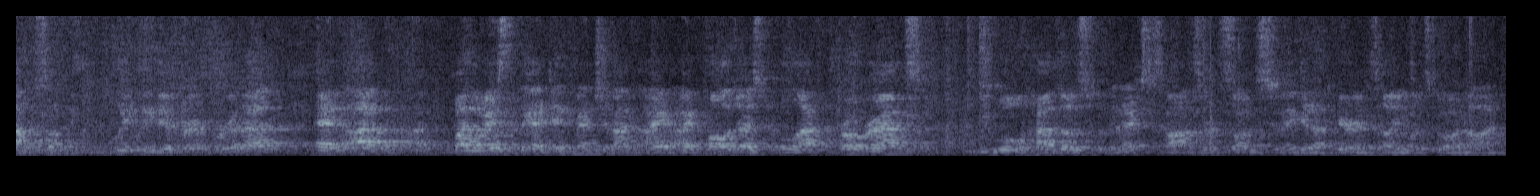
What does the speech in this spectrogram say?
Now for something completely different, we're gonna, and uh, by the way, something I didn't mention, I, I I apologize for the lack of programs. We will have those for the next concert, so I'm just gonna get up here and tell you what's going on.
